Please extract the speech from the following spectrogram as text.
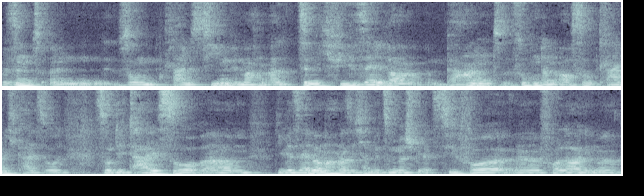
Wir sind ein, so ein kleines Team, wir machen alle ziemlich viel selber per Hand, suchen dann auch so Kleinigkeiten, so, so Details, so, ähm, die wir selber machen. Also ich habe mir zum Beispiel als Zielvorlage immer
